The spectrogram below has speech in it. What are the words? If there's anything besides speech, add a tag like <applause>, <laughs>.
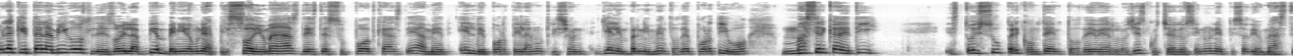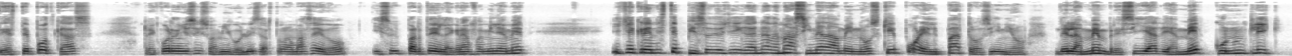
Hola, ¿qué tal amigos? Les doy la bienvenida a un episodio más de este su podcast de AMED, el deporte, la nutrición y el emprendimiento deportivo más cerca de ti. Estoy súper contento de verlos y escucharlos en un episodio más de este podcast. Recuerden, yo soy su amigo Luis Arturo Macedo y soy parte de la gran familia AMED. ¿Y que creen? Este episodio llega nada más y nada menos que por el patrocinio de la membresía de AMED con un clic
